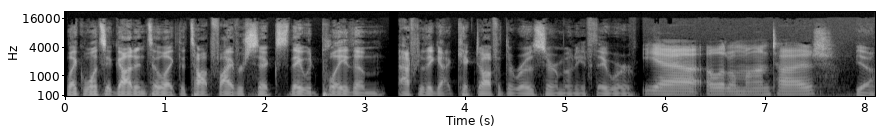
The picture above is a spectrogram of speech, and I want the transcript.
Like once it got into like the top five or six, they would play them after they got kicked off at the rose ceremony if they were Yeah, a little montage. Yeah.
